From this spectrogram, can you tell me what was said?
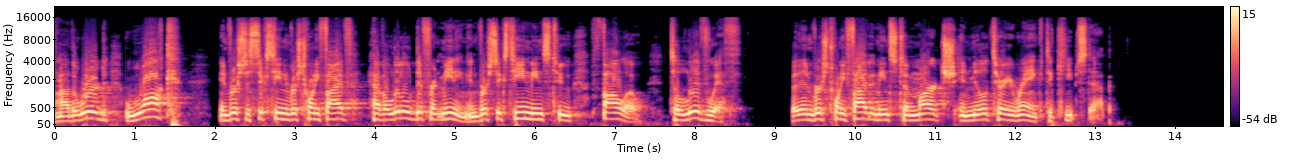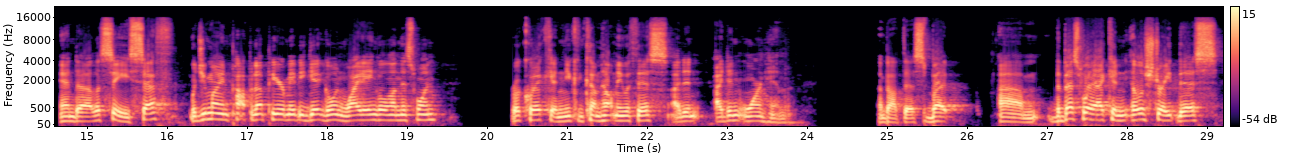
Uh, the word walk in verses 16 and verse 25 have a little different meaning. In verse 16 means to follow, to live with. But in verse 25, it means to march in military rank, to keep step. And uh, let's see, Seth would you mind popping up here, maybe get going wide angle on this one real quick and you can come help me with this. I didn't I didn't warn him about this, but um, the best way I can illustrate this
